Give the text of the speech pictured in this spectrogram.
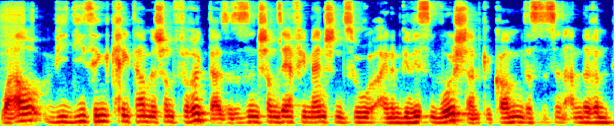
wow, wie die es hingekriegt haben, ist schon verrückt. Also es sind schon sehr viele Menschen zu einem gewissen Wohlstand gekommen. Das ist in anderen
